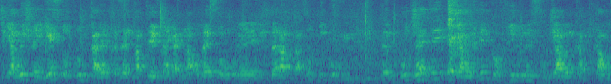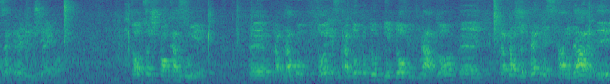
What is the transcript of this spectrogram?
Czyli ja myślę, jest to próbka reprezentatywna, jak na obecną e, liczbę rad pracowników. Budżety miały tylko firmy z udziałem kapitału zagranicznego. To coś pokazuje, e, prawda? Bo to jest prawdopodobnie dowód na to, e, prawda, że pewne standardy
